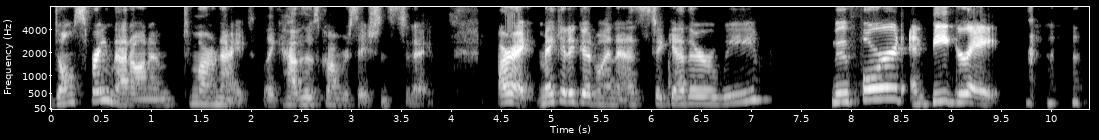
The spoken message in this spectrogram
don't spring that on them tomorrow night like have those conversations today all right make it a good one as together we move forward and be great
